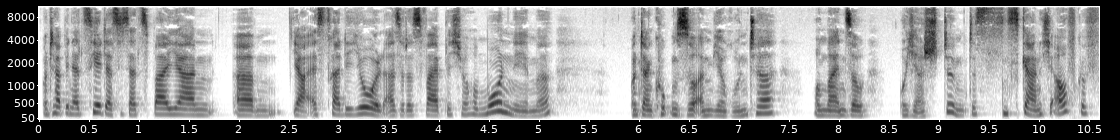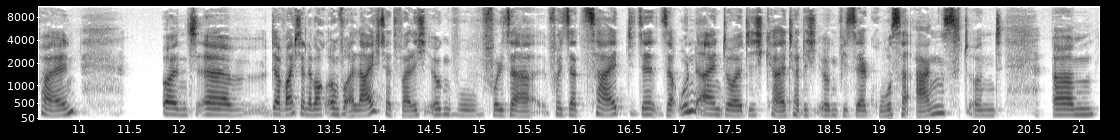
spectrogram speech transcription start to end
und habe ihnen erzählt, dass ich seit zwei Jahren ähm, ja Estradiol, also das weibliche Hormon nehme. Und dann gucken sie so an mir runter und meinen so, oh ja, stimmt, das ist uns gar nicht aufgefallen. Und äh, da war ich dann aber auch irgendwo erleichtert, weil ich irgendwo vor dieser vor dieser Zeit, dieser, dieser Uneindeutigkeit hatte ich irgendwie sehr große Angst und ähm,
